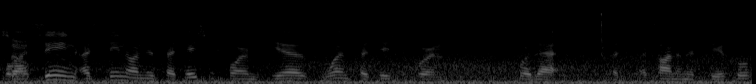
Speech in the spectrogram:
So Well, I seen I seen on his citation form he has one citation for an, for that a, autonomous vehicle,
